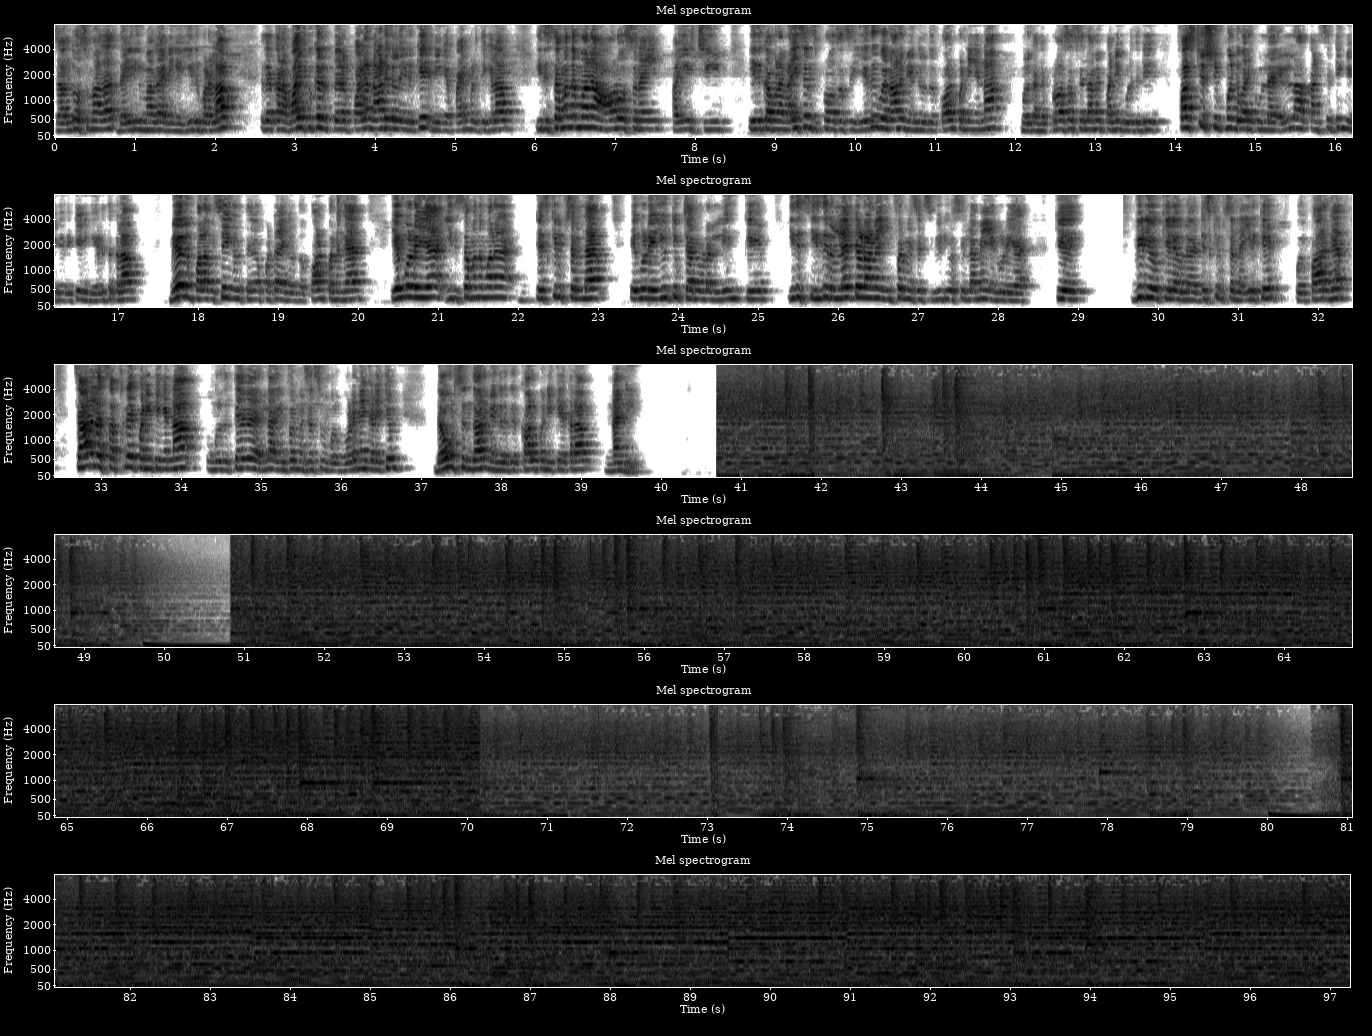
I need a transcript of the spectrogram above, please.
சந்தோஷமாக தைரியமாக நீங்கள் ஈடுபடலாம். இதற்கான வாய்ப்புகள் பிற பல நாடுகளில் இருக்கு. நீங்கள் பயன்படுத்திக்கலாம். இது சம்பந்தமான ஆலோசனை பயிற்சி இதுக்கான லைசன்ஸ் ப்ராசஸ் எது வேணாலும் எங்களுக்கு கால் பண்ணீங்கன்னா உங்களுக்கு அந்த ப்ராசஸ் எல்லாமே பண்ணி கொடுத்துட்டு ஃபர்ஸ்ட் ஷிப்மெண்ட் வரைக்கும் உள்ள எல்லா கன்சல்ட்டிங் எங்ககிட்ட நீங்கள் எடுத்துக்கலாம். மேலும் பல விஷயங்கள் தேவைப்பட்டால் எங்களுக்கு கால் பண்ணுங்கள் எங்களுடைய இது சம்பந்தமான டெஸ்கிரிப்ஷன்ல எங்களுடைய யூடியூப் சேனலோட லிங்க்கு இது இது ரிலேட்டடான இன்ஃபர்மேஷன்ஸ் வீடியோஸ் எல்லாமே எங்களுடைய வீடியோ கீழே உள்ள டிஸ்கிரிப்ஷன்ல இருக்கு. போய் பாருங்க. சேனலை சப்ஸ்கிரைப் பண்ணிட்டீங்கன்னா உங்களுக்கு தேவை எல்லா இன்ஃபர்மேஷன்ஸும் உங்களுக்கு உடனே கிடைக்கும். டவுட்ஸ் இருந்தாலும் எங்களுக்கு கால் பண்ணி கேட்கலாம். நன்றி.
